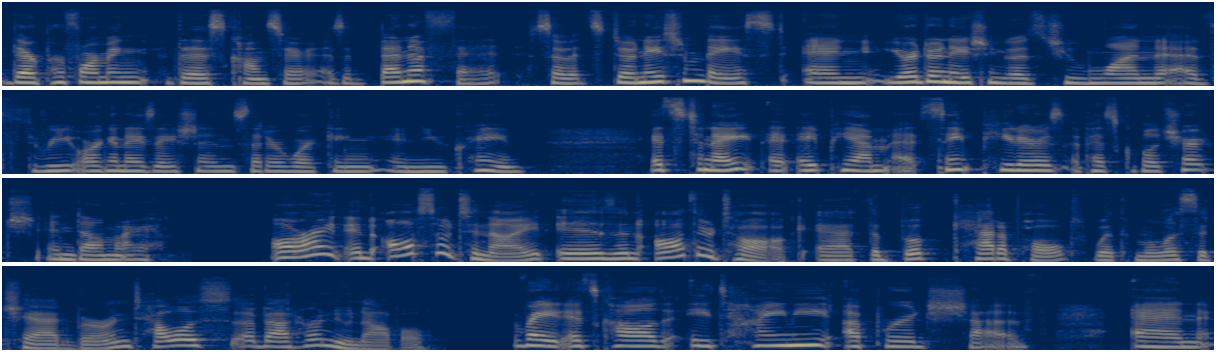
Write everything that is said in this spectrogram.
They're performing this concert as a benefit. So it's donation based, and your donation goes to one of three organizations that are working in Ukraine. It's tonight at 8 p.m. at St. Peter's Episcopal Church in Del Mar. All right, and also tonight is an author talk at the Book Catapult with Melissa Chadburn. Tell us about her new novel. Right, it's called A Tiny Upward Shove. And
